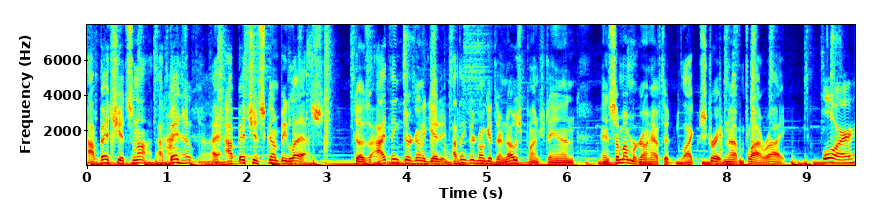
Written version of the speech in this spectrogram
I bet you it's not. I bet. I, you, I, I bet you it's going to be less because I think they're going to get it. I think they're going to get their nose punched in, and some of them are going to have to like straighten up and fly right. Or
